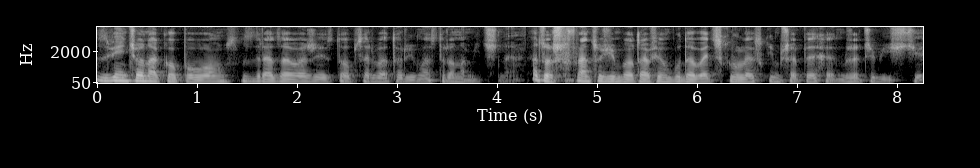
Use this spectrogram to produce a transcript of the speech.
zwieńczona kopułą, zdradzała, że jest to obserwatorium astronomiczne. No cóż, Francuzi potrafią budować z królewskim przepychem rzeczywiście.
